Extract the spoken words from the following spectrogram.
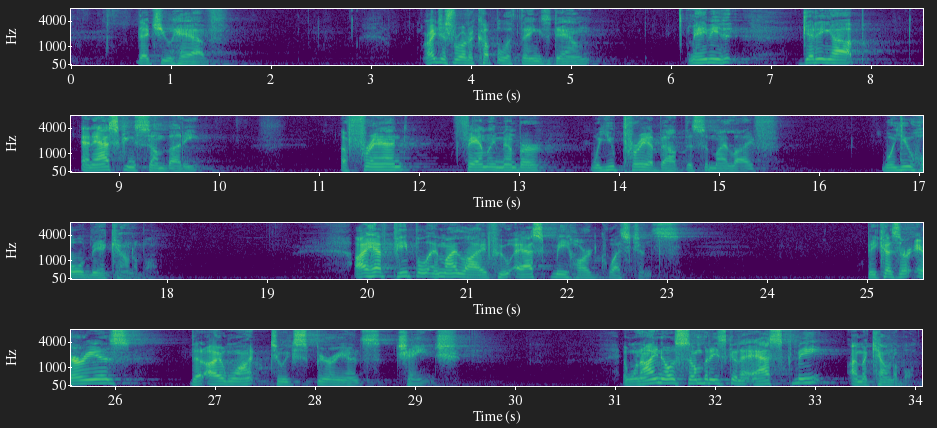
that you have? I just wrote a couple of things down. Maybe getting up and asking somebody, a friend, family member, will you pray about this in my life? Will you hold me accountable? I have people in my life who ask me hard questions because there are areas that I want to experience change. And when I know somebody's going to ask me, I'm accountable.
